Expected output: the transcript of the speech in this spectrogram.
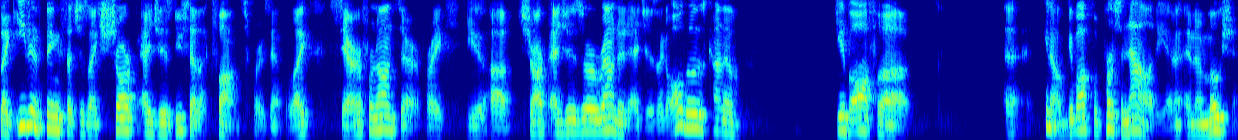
like even things such as like sharp edges, you said like fonts, for example, like serif or non-serif, right? You uh, sharp edges or rounded edges, like all those kind of give off a, a you know, give off a personality and an emotion.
